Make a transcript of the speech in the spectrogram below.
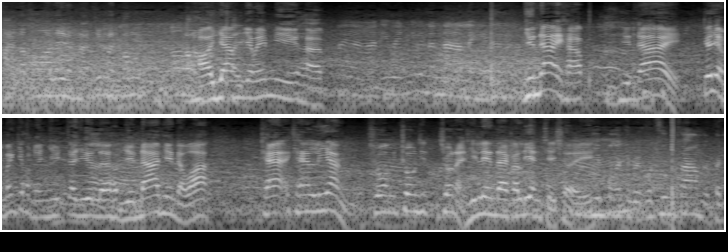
ถ่ายละครอะไรต่างๆที่มันต้องอ๋อยังยังไม่มีครับงานอีเว นต์ยืนนานๆอะไรอย่างเงี้ยยืนได้ครับ ยืนได้ก็อย่างเมื่อกี้ผมยังยืนจะยืนเลยผมยืนได้เพียงแต่ว่า แค่แค่เลี่ยงช่วงช่วงที่ช่วงไหนที่เลี่ยงได้ก็เลี่ยงเฉยทีมปกติเป็นคนซุ่มซ่ามหรือเป็น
